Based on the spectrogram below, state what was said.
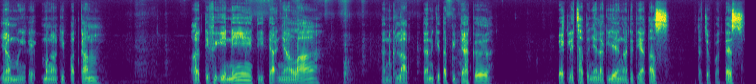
yang mengakibatkan eh, TV ini tidak nyala dan gelap. Dan kita pindah ke backlight satunya lagi yang ada di atas. Kita coba tes.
